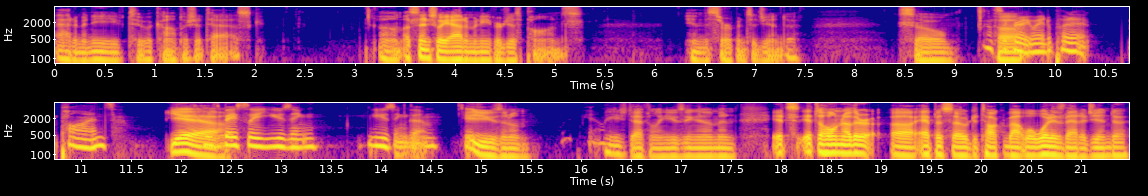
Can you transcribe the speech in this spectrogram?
Adam and Eve to accomplish a task. Um, essentially, Adam and Eve are just pawns in the serpent's agenda. So that's uh, a great way to put it. Pawns. Yeah, he's basically using using them. He's using them. Yeah. He's definitely using them, and it's it's a whole nother uh, episode to talk about. Well, what is that agenda?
